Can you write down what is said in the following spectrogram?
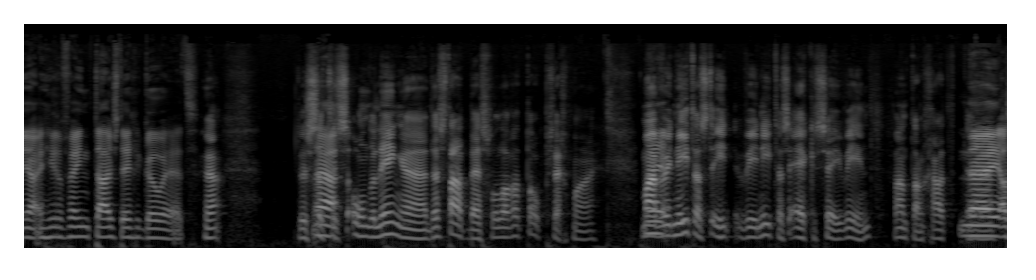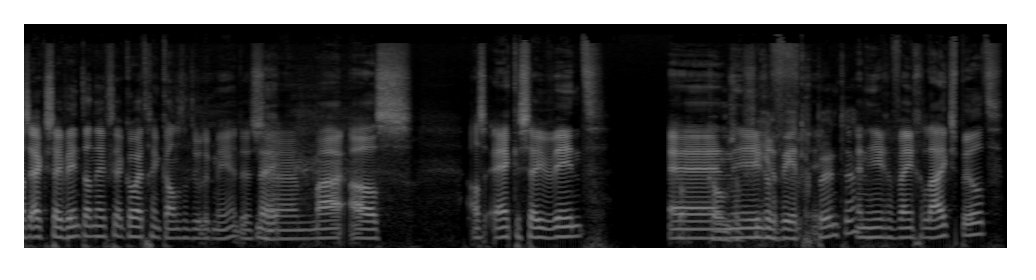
ja, Heerenveen thuis tegen Go Ahead. Dus Nou dat ja. is onderling, eh, daar staat best wel wat op, zeg maar. Maar Nee. weer, niet als de, weer niet als RKC wint, want dan gaat... eh, Nee, als RKC wint, dan heeft Go Ahead geen kans natuurlijk meer. Dus, Nee. eh, maar als, als RKC wint en, komen ze op Heerenve- 44 punten. en Heerenveen gelijk speelt...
